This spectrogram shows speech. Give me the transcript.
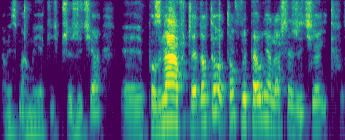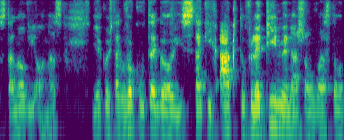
a więc mamy jakieś przeżycia e, poznawcze. No to, to wypełnia nasze życie i stanowi o nas. Jakoś tak wokół tego i z takich aktów lepimy naszą własną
